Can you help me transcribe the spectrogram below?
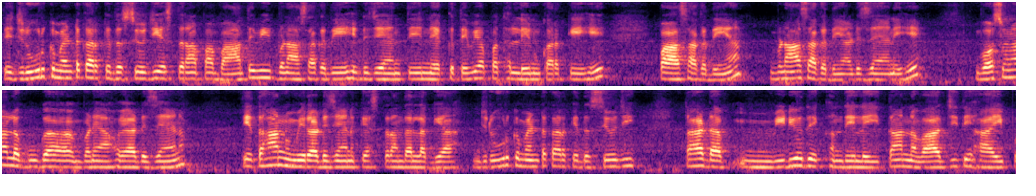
ਤੇ ਜਰੂਰ ਕਮੈਂਟ ਕਰਕੇ ਦੱਸਿਓ ਜੀ, ਇਸ ਤਰ੍ਹਾਂ ਆਪਾਂ ਬਾਹ ਤੇ ਵੀ ਬਣਾ ਸਕਦੇ ਇਹ ਡਿਜ਼ਾਈਨ ਤੇ ਨੈਕ ਤੇ ਵੀ ਆਪਾਂ ਥੱਲੇ ਨੂੰ ਕਰਕੇ ਇਹ ਪਾ ਸਕਦੇ ਆ ਬਣਾ ਸਕਦੇ ਆ ਡਿਜ਼ਾਈਨ ਇਹ। ਬਹੁਤ ਸੋਹਣਾ ਲੱਗੂਗਾ ਬਣਿਆ ਹੋਇਆ ਡਿਜ਼ਾਈਨ ਤੇ ਤੁਹਾਨੂੰ ਮੇਰਾ ਡਿਜ਼ਾਈਨ ਕਿਸ ਤਰ੍ਹਾਂ ਦਾ ਲੱਗਿਆ, ਜਰੂਰ ਕਮੈਂਟ ਕਰਕੇ ਦੱਸਿਓ ਜੀ। ਤੁਹਾਡਾ ਵੀਡੀਓ ਦੇਖਣ ਦੇ ਲਈ ਧੰਨਵਾਦ ਜੀ ਤੇ ਹਾਈਪ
